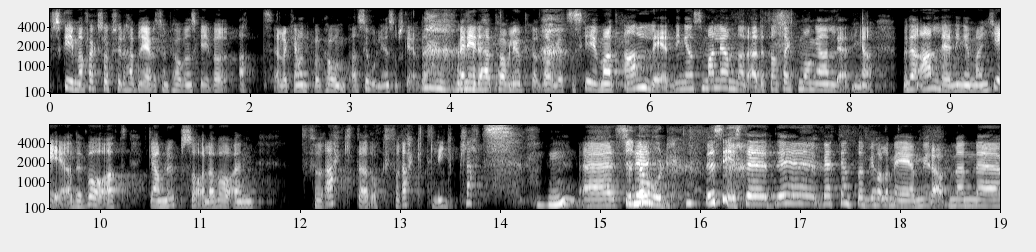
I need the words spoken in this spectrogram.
skriver man faktiskt också i det här brevet som påven skriver, att, eller kanske inte vara påven personligen som skrev det, men i det här påvliga uppdraget så skriver man att anledningen som man lämnade, det fanns säkert många anledningar, men den anledningen man ger det var att Gamla Uppsala var en föraktad och föraktlig plats. Mm. Eh, Fina det- ord. Precis, det, det vet jag inte om vi håller med om idag, men eh,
